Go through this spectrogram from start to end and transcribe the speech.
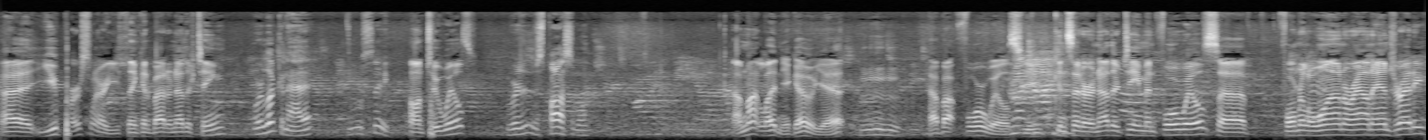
Uh, you personally, are you thinking about another team? We're looking at it. We'll see. On two wheels? It's possible. I'm not letting you go yet. How about four wheels? You consider another team in four wheels? Uh, Formula One around Andretti?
